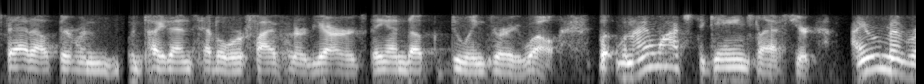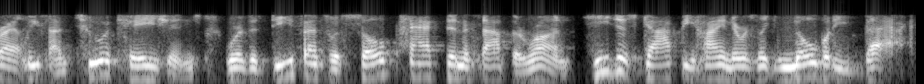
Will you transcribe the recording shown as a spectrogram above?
stat out there when, when tight ends have over 500 yards, they end up doing very well. But when I watched the games last year, I remember at least on two occasions where the defense was so packed in to stop the run, he just got behind. There was like nobody back.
